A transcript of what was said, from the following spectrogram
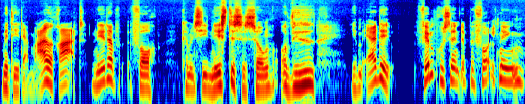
Men det er da meget rart, netop for, kan man sige, næste sæson, at vide, jamen er det 5% af befolkningen,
